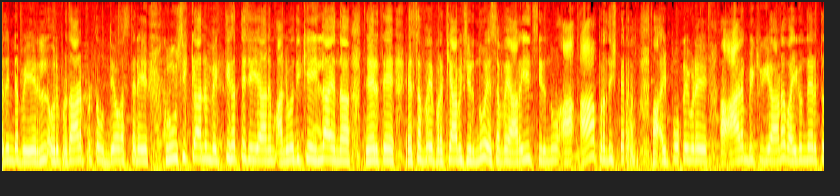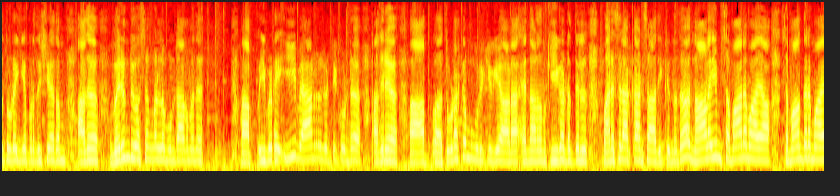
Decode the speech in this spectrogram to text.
ശ്രമിച്ചതിന്റെ പേരിൽ ഒരു പ്രധാനപ്പെട്ട ഉദ്യോഗസ്ഥരെ ക്രൂശിക്കാനും വ്യക്തിഹത്യ ചെയ്യാനും അനുവദിക്കുകയില്ല എന്ന് നേരത്തെ എസ് എഫ് ഐ പ്രഖ്യാപിച്ചിരുന്നു. എസ് എഫ് ഐ അറിയിച്ചിരുന്നു. ആ- പ്രതിഷേധം ഇപ്പോൾ ഇവിടെ ആരംഭിക്കുകയാണ്. വൈകുന്നേരത്ത് തുടങ്ങിയ പ്രതിഷേധം അത് വരും ദിവസങ്ങളിലും ഉണ്ടാകുമെന്ന് ഇവിടെ ഈ ബാനർ കെട്ടിക്കൊണ്ട് അതിന് തുടക്കം കുറിക്കുകയാണ് എന്നാണ് നമുക്ക് ഈ ഘട്ടത്തിൽ മനസ്സിലാക്കാൻ സാധിക്കുന്നത്. നാളെയും സമാനമായ സമാന്തരമായ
